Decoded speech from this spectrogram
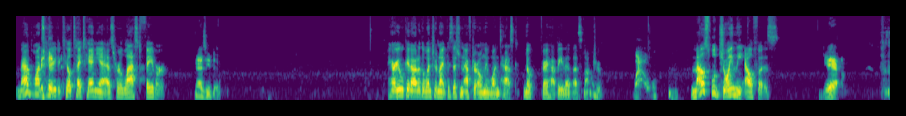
Mab wants Harry to kill Titania as her last favor. As you do. Harry will get out of the Winter Knight position after only one task. Nope, very happy that that's not true. wow. Mouse will join the Alphas. Yeah.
